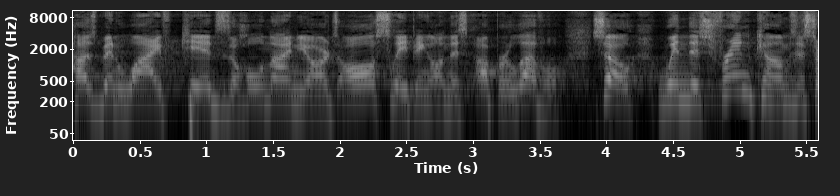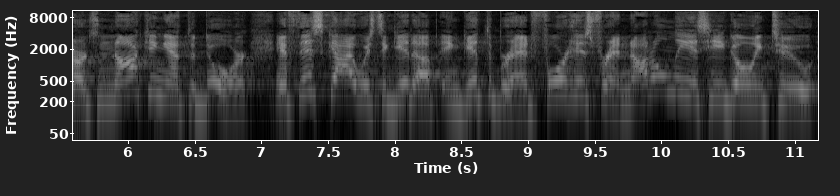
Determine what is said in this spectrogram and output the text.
husband, wife, kids, the whole nine yards, all sleeping on this upper level. So when this friend comes and starts knocking at the door, if this guy was to get up and get the bread for his friend, not only is he going to,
